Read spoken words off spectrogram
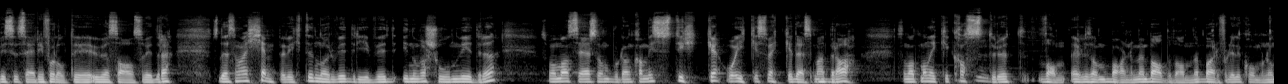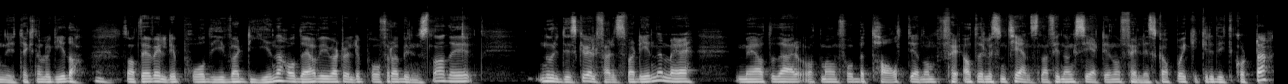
hvis vi ser i forhold til USA osv. Så, videre. så det som er kjempeviktig når vi driver innovasjon videre, så må man se sånn, hvordan kan vi styrke og ikke svekke det som er bra. Sånn at man ikke kaster ut vann, sånn barnet med badevannet bare fordi det kommer noen ny teknologi. da. Sånn at vi er veldig på de verdiene, og det har vi vært veldig på fra begynnelsen av. de nordiske velferdsverdiene med, med at, det er, at man får betalt gjennom at liksom tjenesten er finansiert gjennom fellesskap og ikke kredittkortet.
